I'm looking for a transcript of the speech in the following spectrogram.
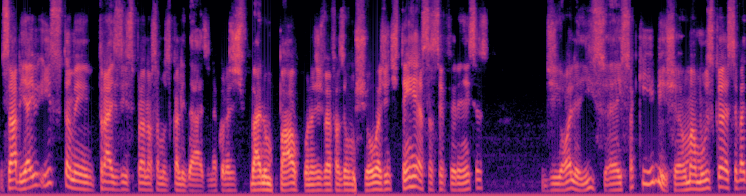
sabe? E aí isso também traz isso para nossa musicalidade, né? Quando a gente vai num palco, quando a gente vai fazer um show, a gente tem essas referências de, olha isso, é isso aqui, bicho, é uma música, você vai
